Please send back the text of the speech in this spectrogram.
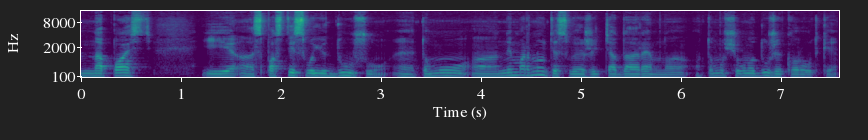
напасть і е, спасти свою душу. Е, Тому е, не марнуйте своє життя даремно, тому що воно дуже коротке.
